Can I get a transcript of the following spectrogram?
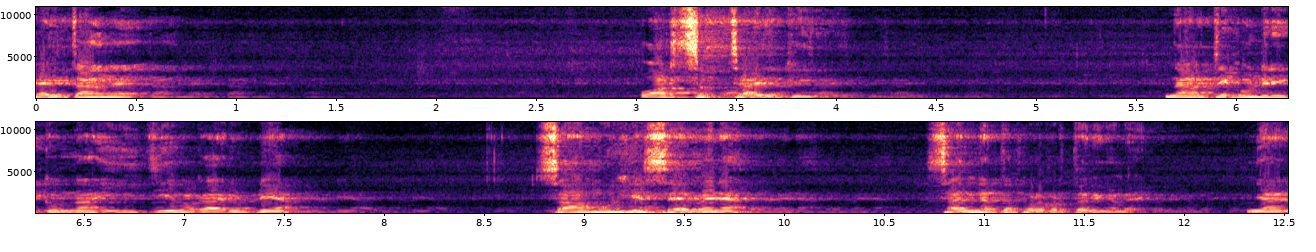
കൈത്താങ് വാട്സപ്പ് ചാരിറ്റി നടത്തിക്കൊണ്ടിരിക്കുന്ന ഈ ജീവകാരുണ്യ സാമൂഹ്യ സേവന സന്നദ്ധ പ്രവർത്തനങ്ങളെ ഞാൻ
